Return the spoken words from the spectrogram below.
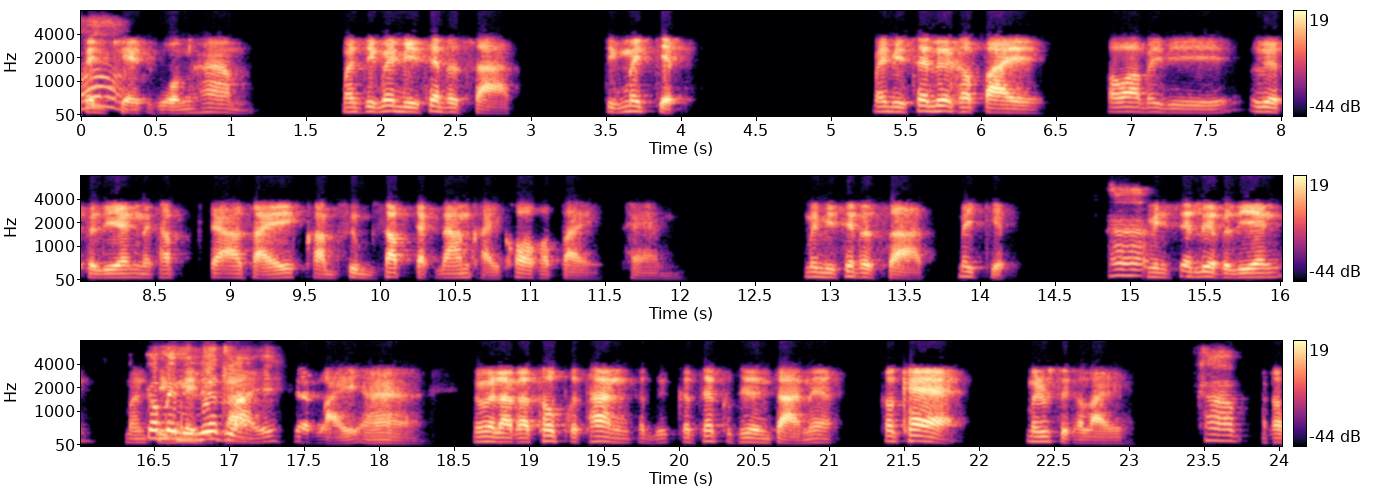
เป็นเขตห่วงห้าม มันจึงไม่มีเส้นประสาทจึงไม่เจ็บ ไม่มีเส้นเลือดเข้าไป เพราะว่าไม่มีเลือดไปเลี้ยงนะครับจะอาศัยความซึมซับจากน้ำไขข้อเข้าไปแทน ไม่มีเส้นประสาทไม่เจ็บฮะไม่มีเส้นเลือดไปเลี้ยง มันก็ไม่มีเลือดไหลเลือดไหล อ่าแล้วเวลากระทบกระทั่งกระกระทบกระเทือนต่างๆเนี่ย ก็แค่ไม่รู้สึกอะไร ครับแล้วก็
